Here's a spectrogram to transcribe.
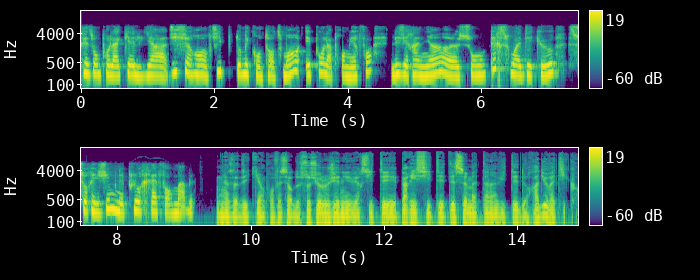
Raison pour laquelle il y a différents types de mécontentement. Et pour la première fois, les Iraniens sont persuadés que ce régime n'est plus réformable. Zadeki, un professeur de sociologie à l'université Paris-Cité, était ce matin l'invité de Radio Vatican.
